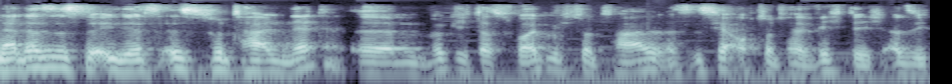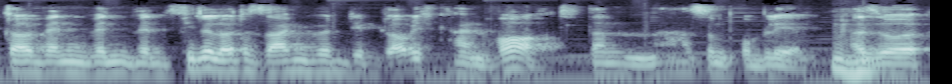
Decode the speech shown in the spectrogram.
Na, das ist, das ist total nett. Ähm, wirklich, das freut mich total. Das ist ja auch total wichtig. Also ich glaube, wenn, wenn, wenn viele Leute sagen würden, dem glaube ich kein Wort, dann hast du ein Problem. Mhm. Also also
